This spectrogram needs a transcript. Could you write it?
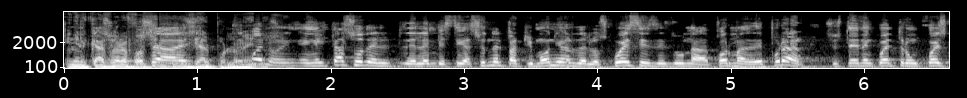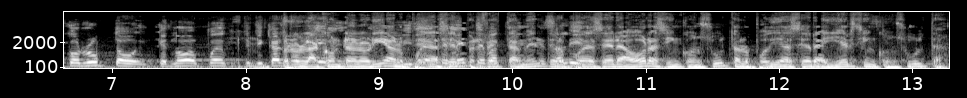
En el caso de la función judicial, por lo menos. Bueno, en, el caso de la investigación del patrimonio de los jueces es una forma de depurar. Si usted encuentra un juez corrupto que no puede justificar. Pero la Contraloría lo puede hacer perfectamente, lo puede hacer ahora sin consulta, lo podía hacer ayer sin consulta.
